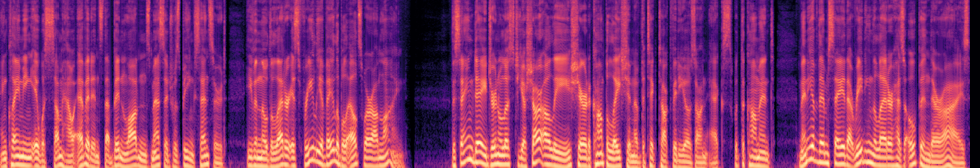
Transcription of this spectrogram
and claiming it was somehow evidence that bin Laden's message was being censored even though the letter is freely available elsewhere online. The same day, journalist Yashar Ali shared a compilation of the TikTok videos on X with the comment Many of them say that reading the letter has opened their eyes,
